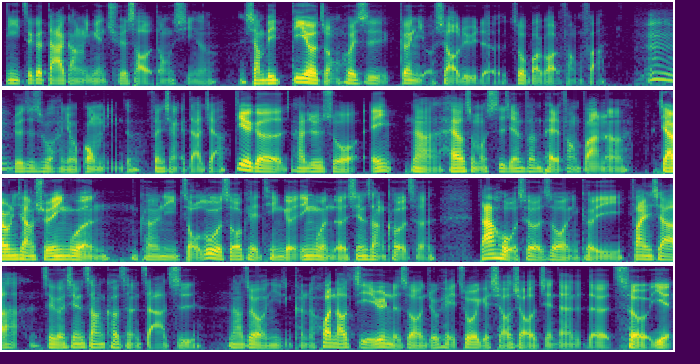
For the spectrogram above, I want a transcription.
你这个大纲里面缺少的东西呢？想必第二种会是更有效率的做报告的方法。嗯，觉得这是我很有共鸣的，分享给大家。第二个，他就是说，诶，那还有什么时间分配的方法呢？假如你想学英文，可能你走路的时候可以听个英文的线上课程。搭火车的时候，你可以翻一下这个线上课程的杂志。那最后你可能换到捷运的时候，你就可以做一个小小的简单的测验，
